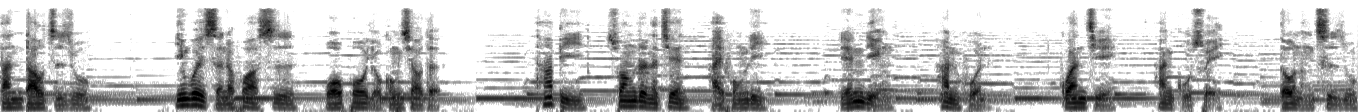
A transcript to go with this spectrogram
单刀直入，因为神的话是活泼有功效的，它比双刃的剑还锋利，连灵和魂、关节和骨髓都能刺入。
